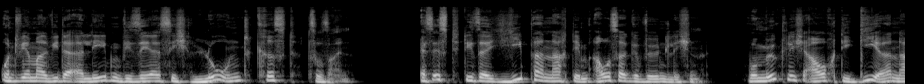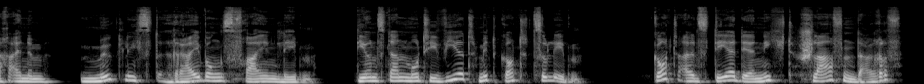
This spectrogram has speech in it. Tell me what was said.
und wir mal wieder erleben, wie sehr es sich lohnt, Christ zu sein. Es ist dieser Jieper nach dem Außergewöhnlichen, womöglich auch die Gier nach einem möglichst reibungsfreien Leben, die uns dann motiviert, mit Gott zu leben. Gott als der, der nicht schlafen darf,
